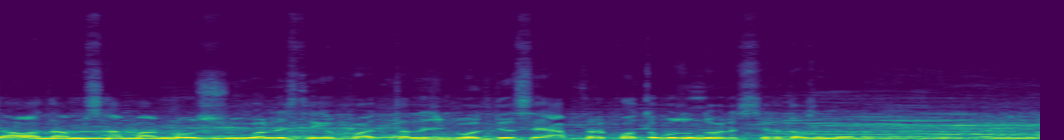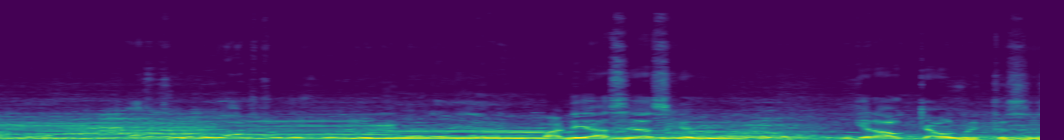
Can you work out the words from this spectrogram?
চাওয়া দাম ছাপান্ন, চুয়াল্লিশ থেকে পঁয়তাল্লিশ বলতেছে। আপনার কত পর্যন্ত হলে ছেড়ে দশ পর্যন্ত পার্টি আছে আজকে? গ্রাহক কেমন ভিড়তেছে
